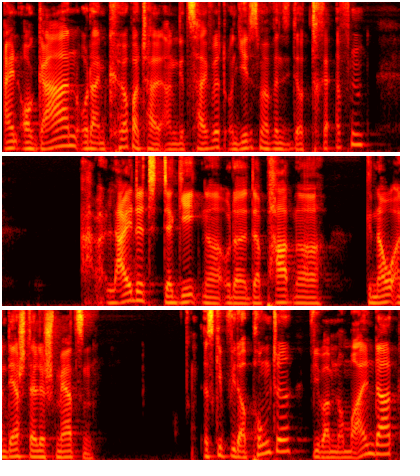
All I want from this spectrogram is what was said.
ein Organ oder ein Körperteil angezeigt wird und jedes Mal, wenn sie dort treffen, leidet der Gegner oder der Partner genau an der Stelle Schmerzen. Es gibt wieder Punkte, wie beim normalen Dart,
